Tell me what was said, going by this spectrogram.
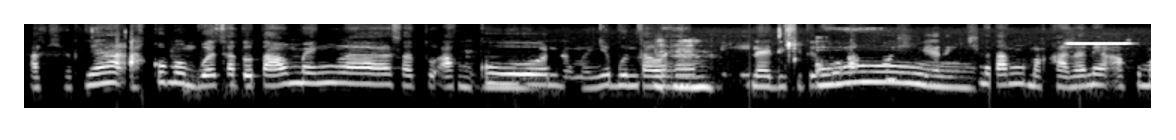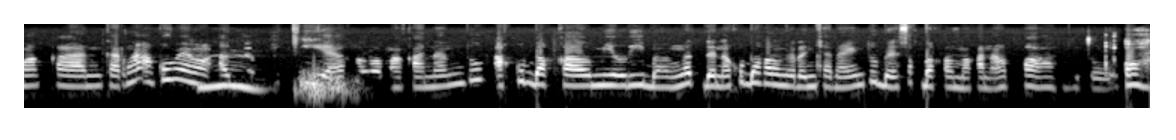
Akhirnya aku membuat satu tameng lah, satu akun namanya Buntal Mm-mm. Happy. Nah di situ tuh aku Oh. sharing tentang makanan yang aku makan karena aku memang Hmm. agak picky ya kalau makanan tuh aku bakal milih banget dan aku bakal ngerencanain tuh besok bakal makan apa gitu. Oh,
